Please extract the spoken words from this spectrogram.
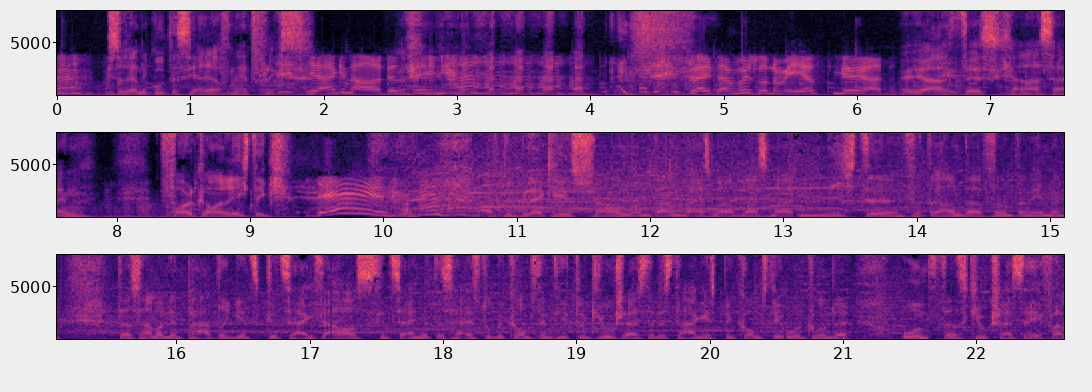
Ist doch eine gute Serie auf Netflix. ja, genau, deswegen. Vielleicht einfach schon am ersten gehört. Ja, das kann auch sein. Vollkommen richtig. Yay! Auf die Blacklist schauen und dann weiß man, was man nicht äh, vertrauen darf für Unternehmen. Das haben wir dem Patrick jetzt gezeigt, ausgezeichnet. Das heißt, du bekommst den Titel Klugscheißer des Tages, bekommst die Urkunde und das klugscheißer -Häferl.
